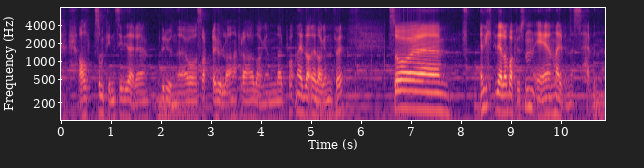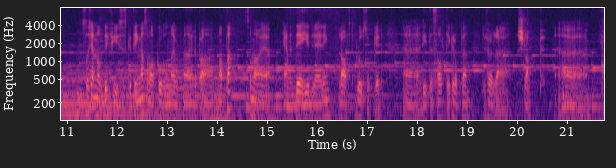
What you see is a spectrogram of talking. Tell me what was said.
alt som fins i de der brune og svarte hulla fra dagen, derpå, nei, dagen før. Så eh, en viktig del av bakrusen er nervenes hevn. Så kommer alle de fysiske tinga som alkoholen har gjort med deg i løpet av natta. Som er gjerne dehydrering, lavt blodsukker, eh, lite salt i kroppen. Du føler deg slapp. Eh,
